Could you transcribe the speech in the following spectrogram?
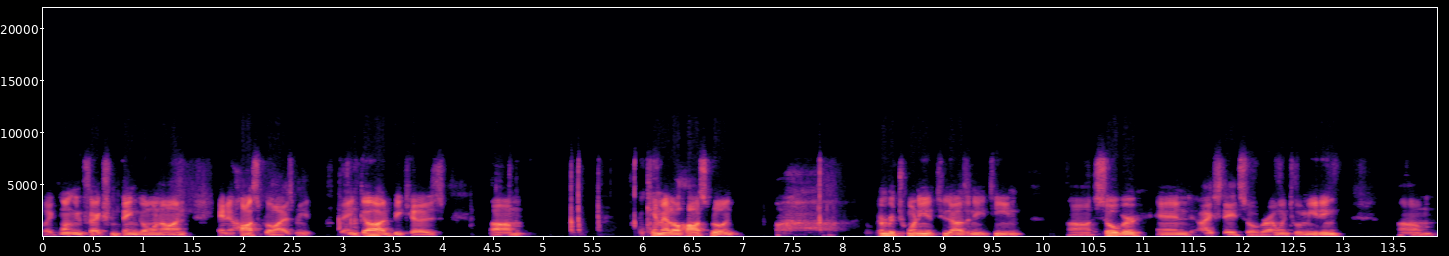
like lung infection thing going on, and it hospitalized me. Thank God, because um, I came out of the hospital in uh, November 20th, 2018, uh, sober, and I stayed sober. I went to a meeting, um,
